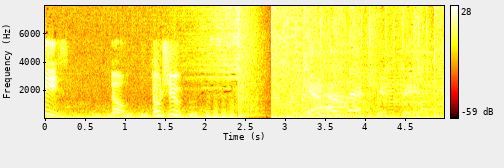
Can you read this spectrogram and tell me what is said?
No, don't shoot! Yeah, how's that shit feel?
